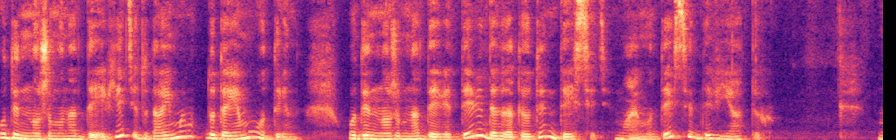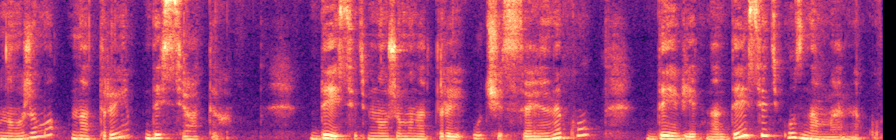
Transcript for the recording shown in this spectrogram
1 множимо на 9 і додаємо, додаємо 1. 1 множимо на 9, 9, додати 1, 10. Маємо 10 дев'ятих. Множимо на 3 десятих. 10 множимо на 3 у чисельнику, 9 на 10 у знаменнику.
